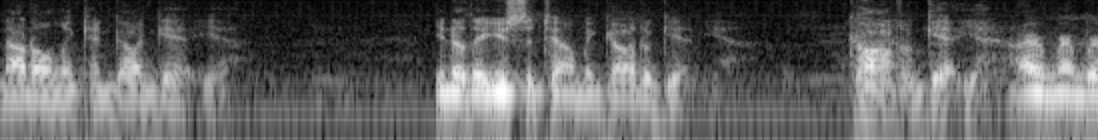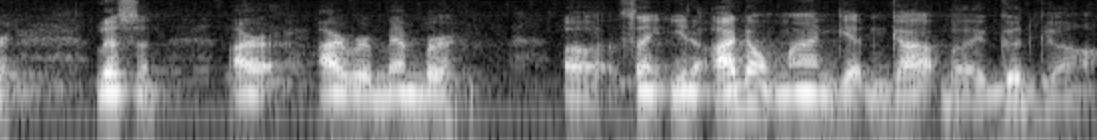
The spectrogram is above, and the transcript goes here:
Not only can God get you, you know, they used to tell me, God will get you. God will get you. I remember, listen, I, I remember, uh, think, you know, I don't mind getting got by a good God.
